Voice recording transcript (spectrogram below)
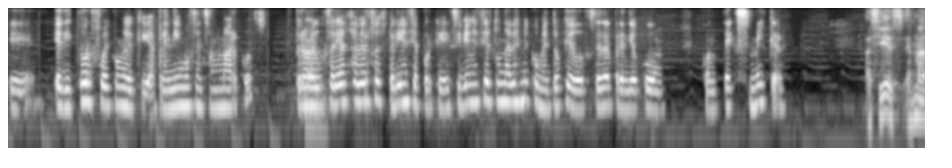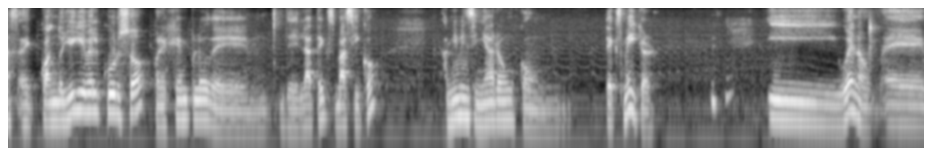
eh, editor fue con el que aprendimos en San Marcos pero me gustaría saber su experiencia, porque si bien es cierto, una vez me comentó que usted aprendió con, con TextMaker. Así es, es más, eh, cuando yo llevé el curso, por ejemplo, de, de látex básico, a mí me enseñaron con TextMaker. Y bueno, eh,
